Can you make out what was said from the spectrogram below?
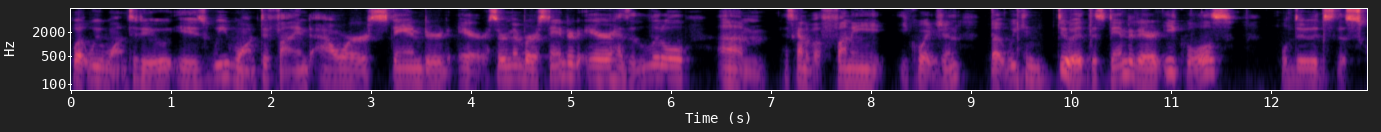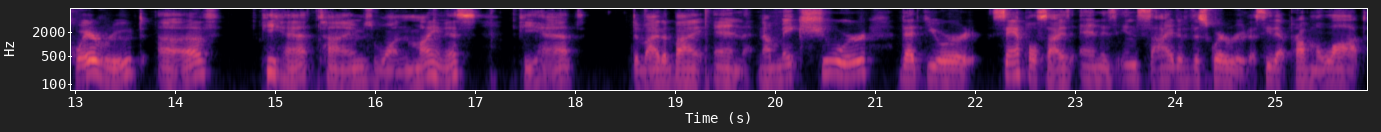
what we want to do is we want to find our standard error. So remember, our standard error has a little, um, it's kind of a funny equation, but we can do it. The standard error equals we'll do it's the square root of p hat times 1 minus p hat divided by n. Now make sure that your sample size n is inside of the square root. I see that problem a lot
